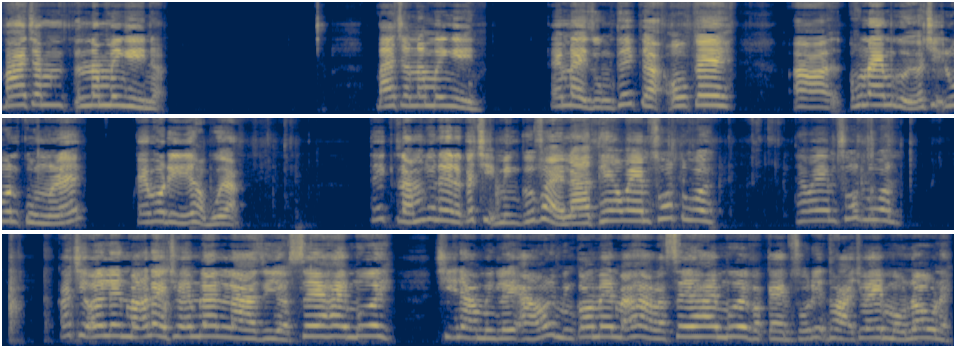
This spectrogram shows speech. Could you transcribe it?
350 nghìn ạ. 350 nghìn. Em này dùng thích ạ ok à, hôm nay em gửi cho chị luôn cùng rồi đấy. Cái body hả bùi ạ. Thích lắm cho nên là các chị mình cứ phải là theo em suốt thôi. Theo em suốt luôn. Các chị ơi lên mã này cho em lên là gì ở C20 Chị nào mình lấy áo thì mình comment mã hàng là C20 và kèm số điện thoại cho em màu nâu này.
